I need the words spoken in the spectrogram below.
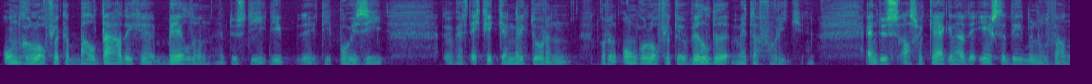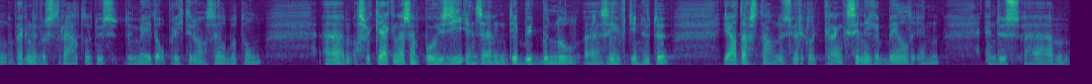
ongelooflijke baldadige beelden. Hè. Dus die, die, die poëzie werd echt gekenmerkt door een, door een ongelooflijke wilde metaforiek. En dus als we kijken naar de eerste dichtbundel van Werner Verstraeten, dus de medeoprichter van Celbeton, uh, als we kijken naar zijn poëzie in zijn debuutbundel, uh, eh, 17 Hutten, ja, daar staan dus werkelijk krankzinnige beelden in. En dus um,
